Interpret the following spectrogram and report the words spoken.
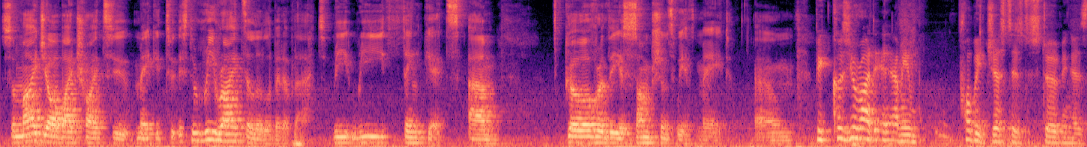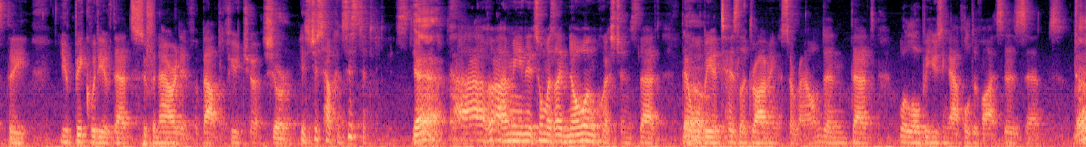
So my job, I try to make it to is to rewrite a little bit of that, re- rethink it, um, go over the assumptions we have made. Um, because you're right. I mean, probably just as disturbing as the ubiquity of that super narrative about the future. Sure. It's just how consistent it is. Yeah. Uh, I mean, it's almost like no one questions that there will be a Tesla driving us around and that we'll all be using Apple devices and talking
